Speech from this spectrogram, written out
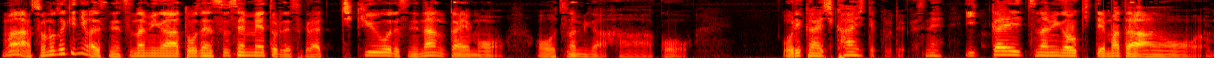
まあ、その時にはですね、津波が当然数千メートルですから、地球をですね、何回も、津波が、こう、折り返し返してくるというかですね。一回津波が起きて、また、あの、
